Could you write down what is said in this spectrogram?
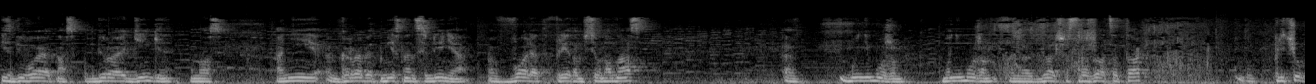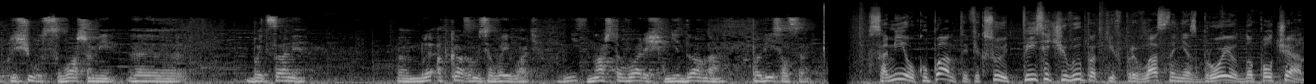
избивают нас, отбирают деньги у нас. Они грабят местное население, валят при этом все на нас. Э, Мы не можем, мы не можем э, дальше сражаться так, плечом к плечу с вашими э, бойцами. Э, Мы отказываемся воевать. Наш товарищ недавно повесился. Самі окупанти фіксують тисячі випадків привласнення зброї однополчан,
